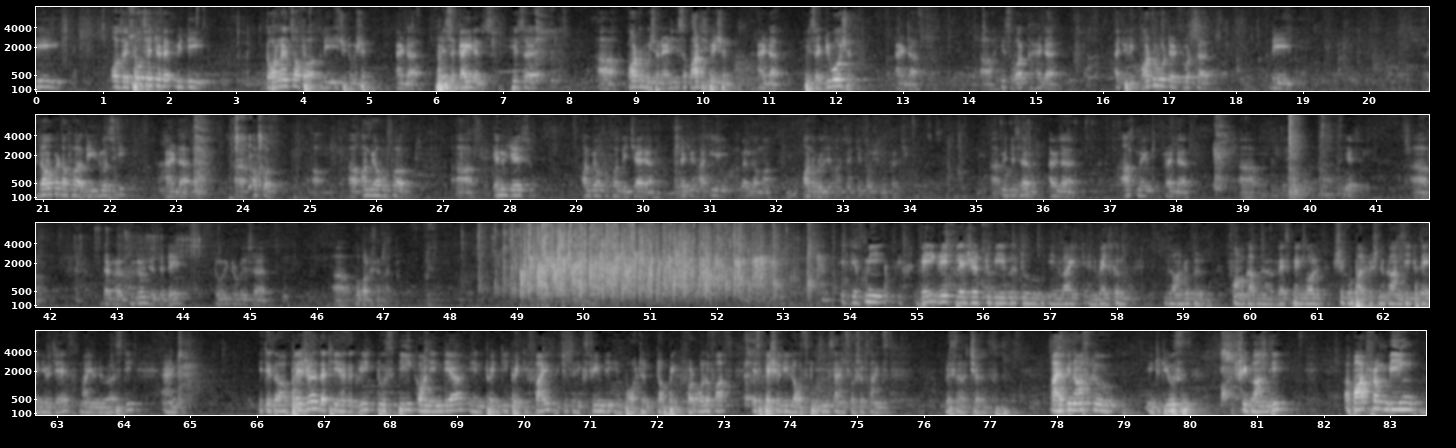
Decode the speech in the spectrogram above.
he was associated with the governance of uh, the institution and uh, his guidance, his uh, uh, contribution and his participation and uh, his devotion and his work had actually contributed towards the development of the university and of course on behalf of uh, on behalf of the chair, let me heartily welcome uh, Honorable Justice Chitosh Mukherjee. Uh, with this, uh, I will uh, ask my friend, uh, uh, yes, Dr. Vikram Day to introduce uh, uh. It gives me very great pleasure to be able to invite and welcome the Honorable former Governor of West Bengal, Shri Gopal Krishna Gandhi, to the NUJS, my university. And It is our pleasure that he has agreed to speak on India in 2025, which is an extremely important topic for all of us, especially law students and social science researchers. I have been asked to introduce Sri Gandhi. Apart from being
